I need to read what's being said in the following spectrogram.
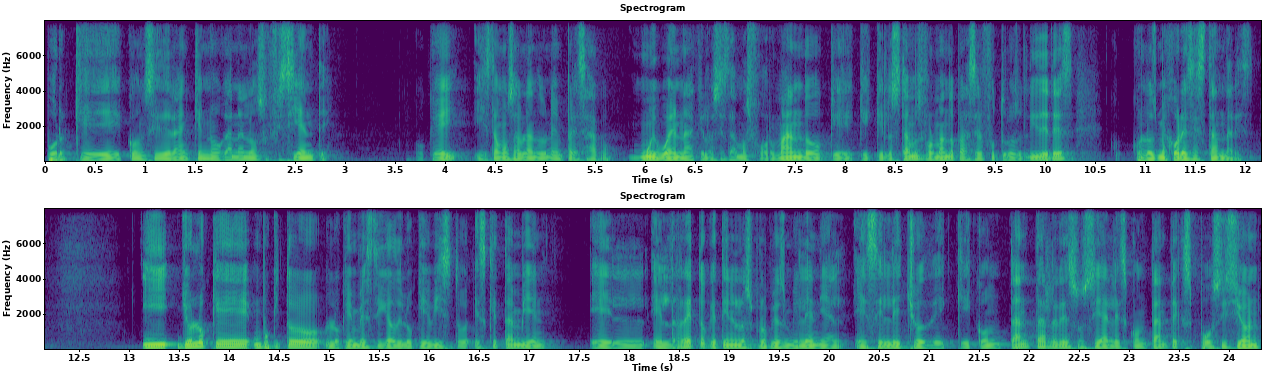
porque consideran que no ganan lo suficiente. ¿ok? Y estamos hablando de una empresa muy buena, que los estamos formando, que, que- que los estamos formando para ser futuros líderes con los mejores estándares. Y yo lo que, un poquito lo que he investigado y lo que he visto es que también el, el reto que tienen los propios millennials es el hecho de que con tantas redes sociales, con tanta exposición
